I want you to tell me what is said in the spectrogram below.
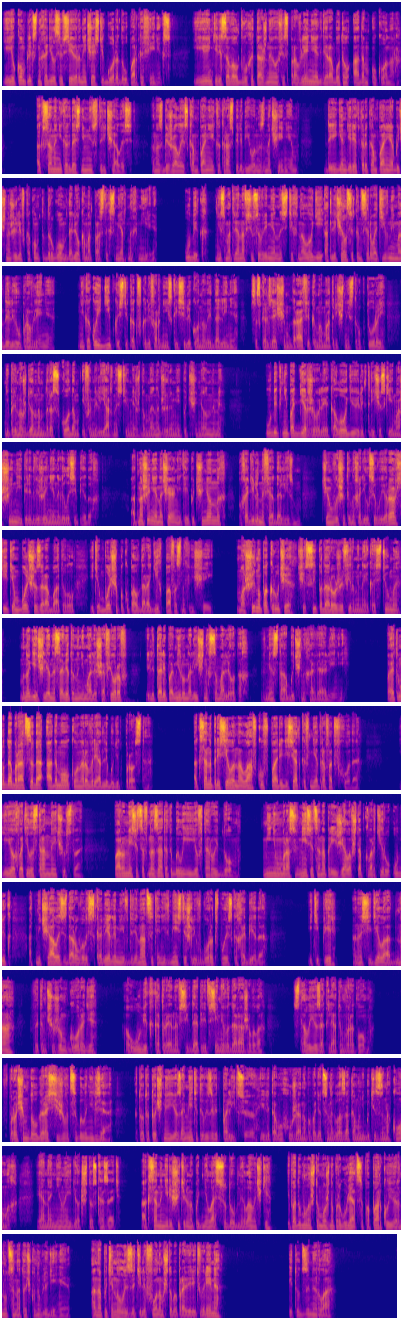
Ее комплекс находился в северной части города у парка «Феникс». Ее интересовал двухэтажный офис правления, где работал Адам О'Коннор. Оксана никогда с ним не встречалась. Она сбежала из компании как раз перед его назначением. Да и гендиректоры компании обычно жили в каком-то другом, далеком от простых смертных мире. Убик, несмотря на всю современность технологий, отличался консервативной моделью управления. Никакой гибкости, как в калифорнийской силиконовой долине, со скользящим графиком и матричной структурой, непринужденным дресс-кодом и фамильярностью между менеджерами и подчиненными. Убик не поддерживали экологию, электрические машины и передвижение на велосипедах. Отношения начальника и подчиненных походили на феодализм. Чем выше ты находился в иерархии, тем больше зарабатывал и тем больше покупал дорогих пафосных вещей. Машину покруче, часы подороже, фирменные костюмы. Многие члены совета нанимали шоферов и летали по миру на личных самолетах вместо обычных авиалиний. Поэтому добраться до Адама О'Коннора вряд ли будет просто. Оксана присела на лавку в паре десятков метров от входа. Ее охватило странное чувство. Пару месяцев назад это был ее второй дом. Минимум раз в месяц она приезжала в штаб-квартиру «Убик», отмечалась, здоровалась с коллегами, и в двенадцать они вместе шли в город в поисках обеда. И теперь она сидела одна в этом чужом городе, а Убик, который она всегда перед всеми выгораживала, стал ее заклятым врагом. Впрочем, долго рассиживаться было нельзя. Кто-то точно ее заметит и вызовет полицию, или того хуже, она попадется на глаза кому-нибудь из знакомых, и она не найдет, что сказать. Оксана нерешительно поднялась с удобной лавочки и подумала, что можно прогуляться по парку и вернуться на точку наблюдения. Она потянулась за телефоном, чтобы проверить время, и тут замерла.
